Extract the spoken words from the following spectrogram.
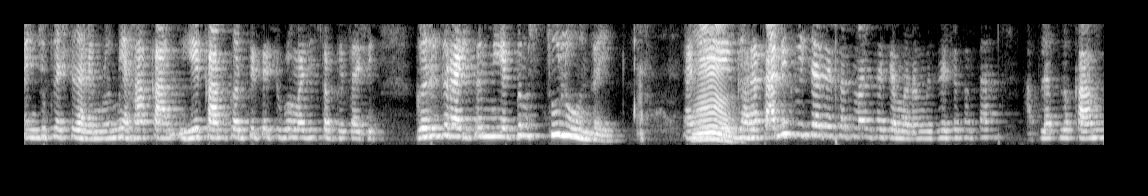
एन्जिओप्लास्टी झाल्यामुळे मी हा काम हे काम करते त्याच्यामुळे माझी तब्येत अशी घरी जर राहिली तर मी एकदम स्थूल होऊन जाईल. आणि. घरात अनेक विचार येतात माणसाच्या मनामध्ये. त्याच्याकरता आपलं आपलं काम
